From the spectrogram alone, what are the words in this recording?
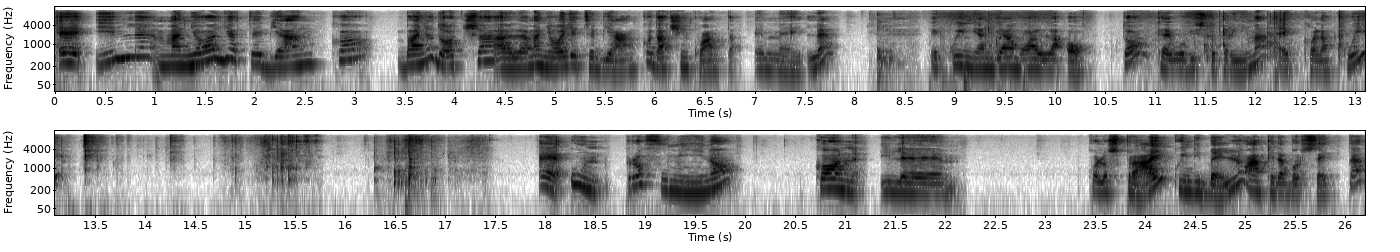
è il Magnolia tè bianco bagno doccia alla magnolia tè bianco da 50 ml. E quindi andiamo alla 8 che avevo visto prima. Eccola qui. È un profumino con il con lo spray quindi bello anche da borsetta.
